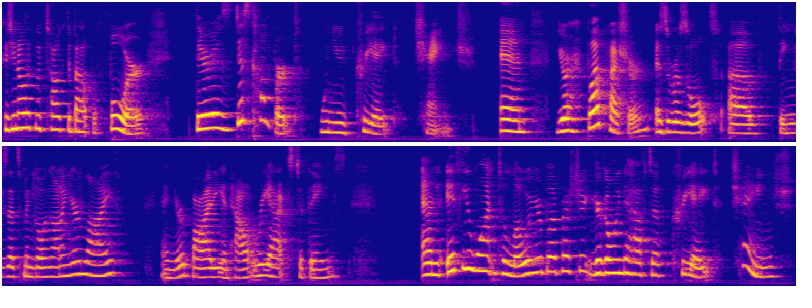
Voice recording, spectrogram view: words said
Because you know, like we've talked about before, there is discomfort when you create change. And your blood pressure is a result of things that's been going on in your life and your body and how it reacts to things. And if you want to lower your blood pressure, you're going to have to create change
